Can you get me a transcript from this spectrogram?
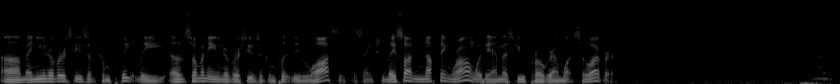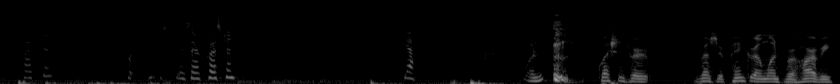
Um, and universities have completely, uh, so many universities have completely lost this distinction. They saw nothing wrong with the MSU program whatsoever. You want a question? Qu- Is there a question? Yeah. One question for Professor Pinker and one for Harvey.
